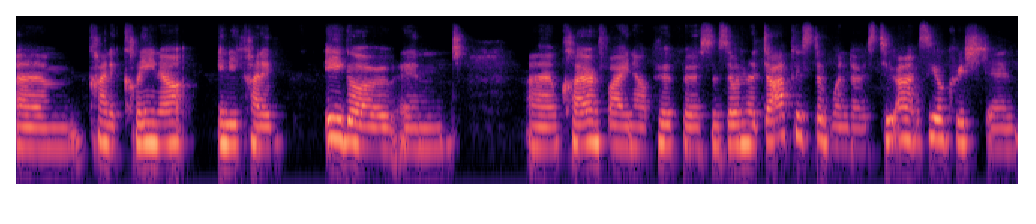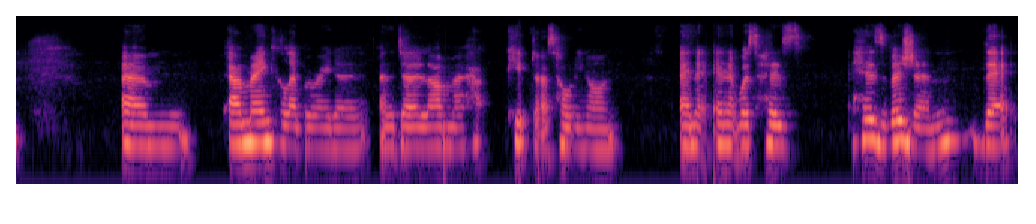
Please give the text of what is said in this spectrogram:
um, kind of clean out any kind of ego and um, clarifying our purpose. And so, in the darkest of windows, to answer your question, um, our main collaborator, uh, the Dalai Lama, kept us holding on, and and it was his his vision that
